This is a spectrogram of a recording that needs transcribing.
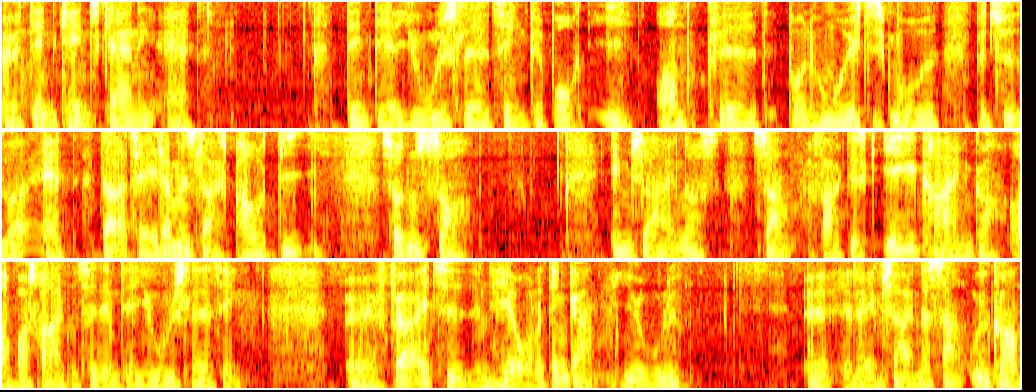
øh, den kendskærning, at den der juleslæde ting bliver brugt i omkvædet på en humoristisk måde, betyder, at der er tale om en slags parodi, sådan så MC Einers sang faktisk ikke krænker ophavsretten til den der juleslæde ting. Øh, før i tiden, herunder dengang jule, øh, eller MC Einers sang udkom,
